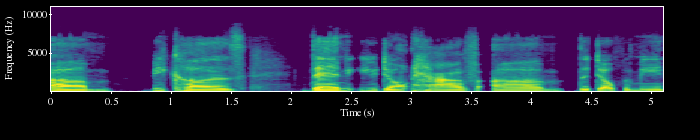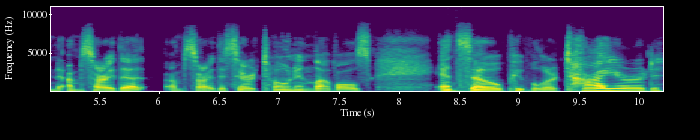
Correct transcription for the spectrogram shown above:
um, because then you don't have um, the dopamine. I'm sorry, the I'm sorry, the serotonin levels, and so people are tired.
